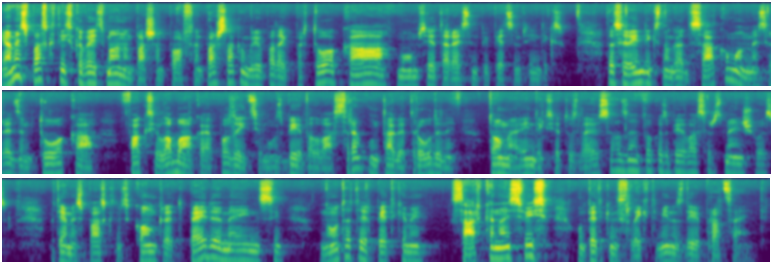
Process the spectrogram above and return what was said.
Ja mēs paskatīsimies, kā veids manam pašam portfelim, pašā sākumā gribu pateikt par to, kā mums iet ar SP 500 indeksu. Tas ir indeks no gada sākuma, un mēs redzam to, ka faktiski labākajā pozīcijā mums bija vēl vasara, un tagad rudenī Tomēr indeks iet uz leju salīdzinot to, kas bija vasaras mēnešos. Bet, ja mēs paskatāmies konkrēti pēdējo mēnesi, nu, tad ir pietiekami sarkanais viss un pietiekami slikti - minus 2%.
